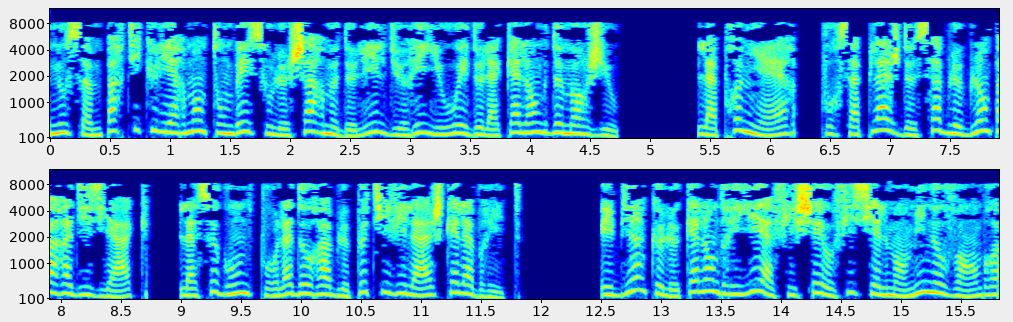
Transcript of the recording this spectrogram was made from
nous sommes particulièrement tombés sous le charme de l'île du Riou et de la calanque de Morgiou. La première, pour sa plage de sable blanc paradisiaque, la seconde pour l'adorable petit village qu'elle abrite. Et bien que le calendrier affichait officiellement mi-novembre,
